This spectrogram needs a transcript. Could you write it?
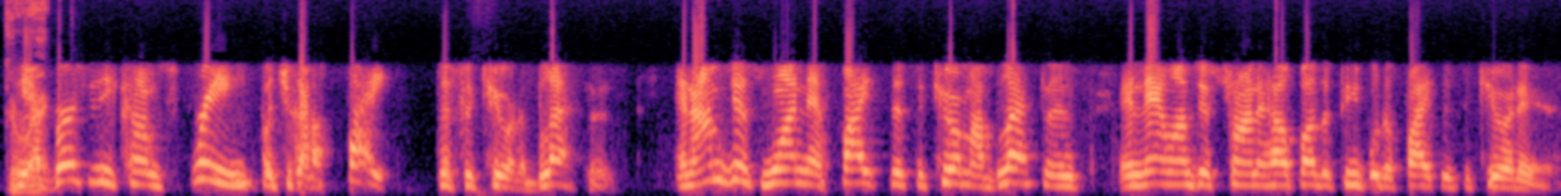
Correct. The adversity comes free, but you got to fight to secure the blessings. And I'm just one that fights to secure my blessings, and now I'm just trying to help other people to fight to secure theirs.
